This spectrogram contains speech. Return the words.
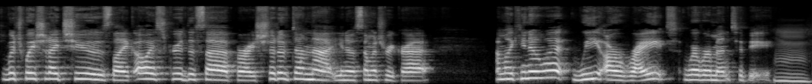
which way should i choose like oh i screwed this up or i should have done that you know so much regret i'm like you know what we are right where we're meant to be mm.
